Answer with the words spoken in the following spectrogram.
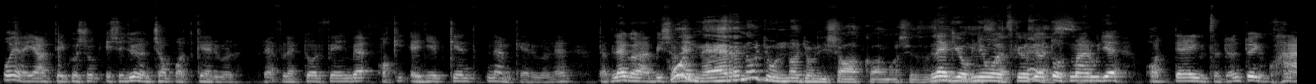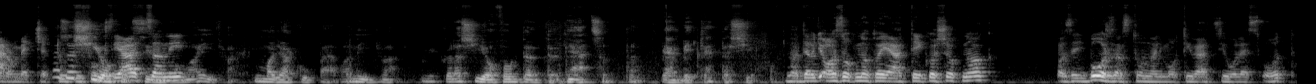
olyan játékosok és egy olyan csapat kerül reflektorfénybe, aki egyébként nem kerülne. Tehát legalábbis Hogy ne, erre nagyon-nagyon is alkalmas ez az legjobb nyolc Hát között, ott már ugye, ha te eljutsz a döntőig, akkor három meccset Ez a fogsz játszani. szindróma, így van. Magyar kupában, így van. Amikor a siófok döntőt játszott a MB2-es siófok. Na de hogy azoknak a játékosoknak az egy borzasztó nagy motiváció lesz ott,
